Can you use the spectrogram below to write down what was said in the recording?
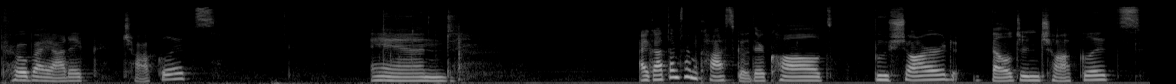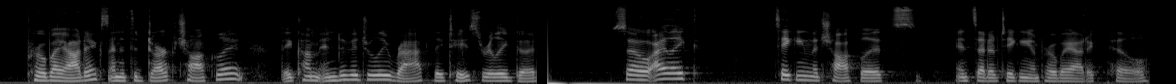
probiotic chocolates and I got them from Costco. They're called Bouchard Belgian chocolates probiotics and it's a dark chocolate. They come individually wrapped. They taste really good. So I like taking the chocolates instead of taking a probiotic pill.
